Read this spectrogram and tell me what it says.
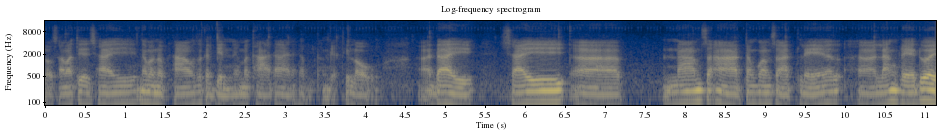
เราสามารถที่จะใช้น้ำมันมะพร้าวสกัดเย็นเนี่ยมาทาได้นะครับหลังจากที่เราได้ ใช้น้ำสะอาดทำความสะอาดแผลล้างแผลด้วย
